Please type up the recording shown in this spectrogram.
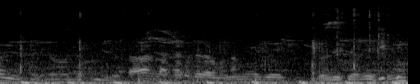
Audio, yo, yo, yo estaba en la casa de la hermana mía, yo, yo le dije,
